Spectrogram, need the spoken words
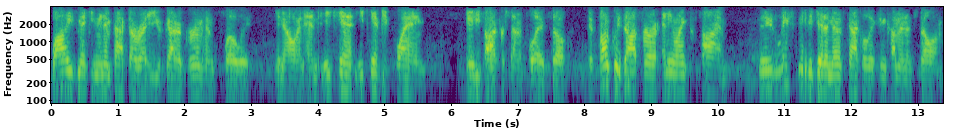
while he's making an impact already, you've got to groom him slowly, you know, and, and he can't he can't be playing 85% of plays. So if Bunkley's out for any length of time, they at least need to get a nose tackle that can come in and spell him.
